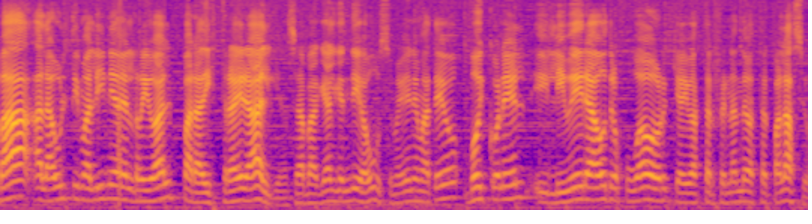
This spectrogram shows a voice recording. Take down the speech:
va a la última línea del rival para distraer a alguien, o sea, para que alguien diga, uh, se me viene Mateo, voy con él y libera a otro jugador, que ahí va a estar Fernández, va a estar Palacio.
